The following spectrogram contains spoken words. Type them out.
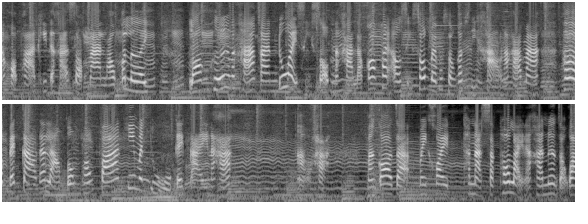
งของพระอาทิตย์นะคะส่องมาเราก็เลยรองพื้นนะคะกันด้วยสีส้มนะคะ แล้วก็ค่อยเอาสีส้มไปผสมกับสีขาวนะคะ มาเพิ่มแบ็กกราวด์ด้านหลังตรงท้องฟ้าที่มันอยู่ไกลๆนะคะเอาค่ะ มันก็จะไม่ค่อยถนัดสักเท่าไหร่นะคะ เนื่องจากว่า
